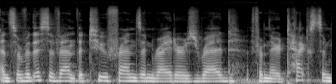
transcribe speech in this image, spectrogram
And so, for this event, the two friends and writers read from their texts in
